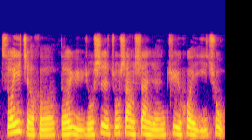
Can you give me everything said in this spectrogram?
所以者何？得与如是诸上善人聚会一处。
